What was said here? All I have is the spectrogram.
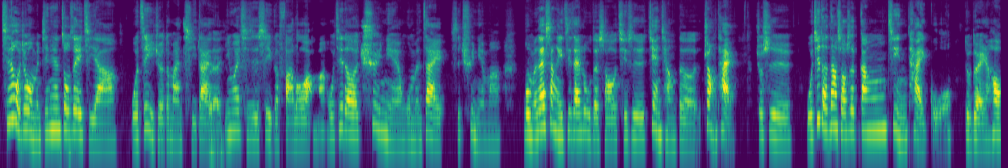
其实我觉得我们今天做这一集啊，我自己觉得蛮期待的，因为其实是一个 follow up 嘛。我记得去年我们在是去年吗？我们在上一季在录的时候，其实健强的状态就是。我记得那时候是刚进泰国，对不对？然后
